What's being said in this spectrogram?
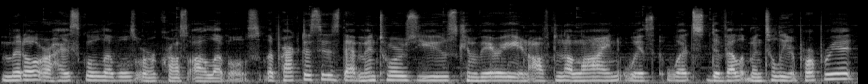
middle, or high school levels or across all levels. The practices that mentors use can vary and often align with what's developmentally appropriate.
